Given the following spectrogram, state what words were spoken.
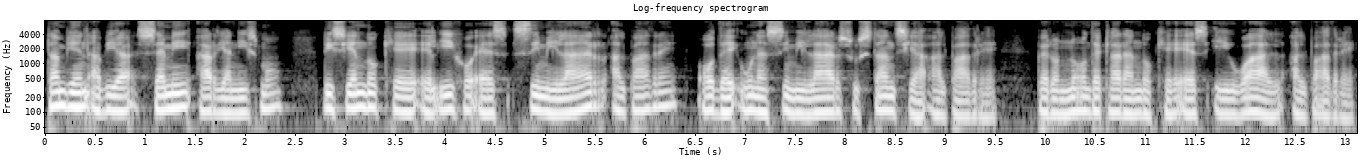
También había semi-arrianismo, diciendo que el Hijo es similar al Padre o de una similar sustancia al Padre, pero no declarando que es igual al Padre.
